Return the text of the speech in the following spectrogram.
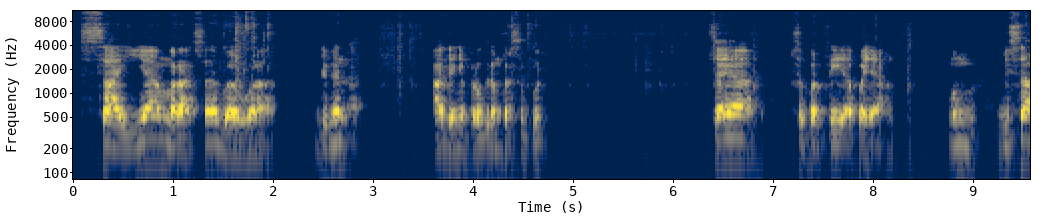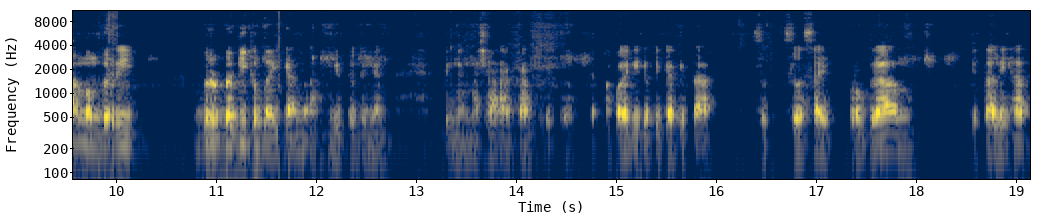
saya merasa bahwa dengan adanya program tersebut saya seperti apa ya mem bisa memberi berbagi kebaikan lah gitu dengan dengan masyarakat gitu. Apalagi ketika kita selesai program kita lihat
